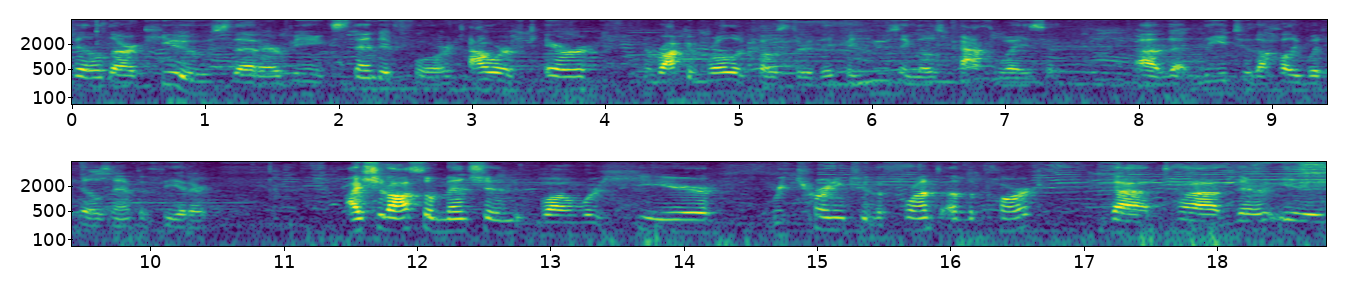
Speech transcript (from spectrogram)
filled are queues that are being extended for Tower of Terror and Rock and Roller Coaster. They've been using those pathways uh, that lead to the Hollywood Hills Amphitheater. I should also mention while we're here, returning to the front of the park, that uh, there is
